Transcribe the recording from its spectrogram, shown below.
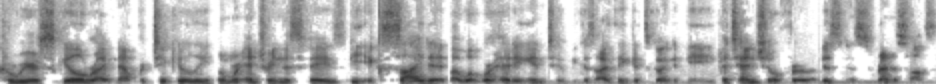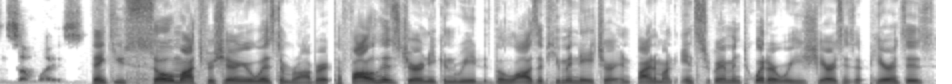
career skill right now, particularly when we're entering this phase. Be excited by what we're heading into because I think it's going to be potential for a business renaissance in some ways. Thank you so much for sharing your wisdom, Robert. To follow his journey, you can read The Laws of Human Nature and find him on Instagram and Twitter where he shares his appearances,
